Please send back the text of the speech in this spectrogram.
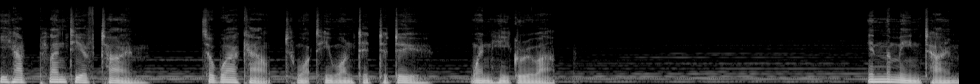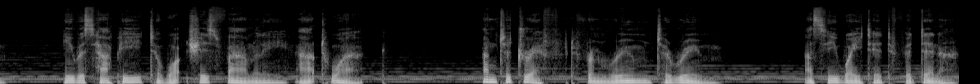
He had plenty of time to work out what he wanted to do when he grew up. In the meantime, he was happy to watch his family at work and to drift from room to room as he waited for dinner.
